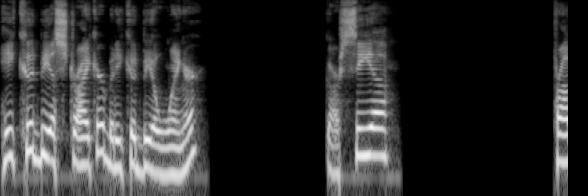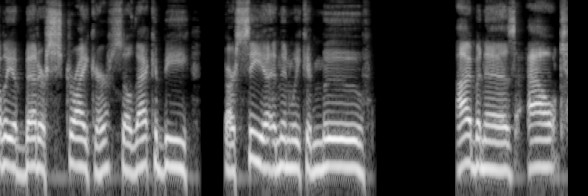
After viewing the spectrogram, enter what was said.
he could be a striker, but he could be a winger. Garcia, probably a better striker. So that could be Garcia, and then we could move Ibanez out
